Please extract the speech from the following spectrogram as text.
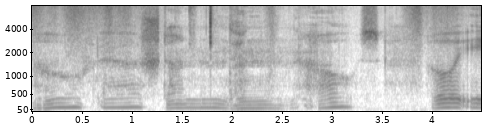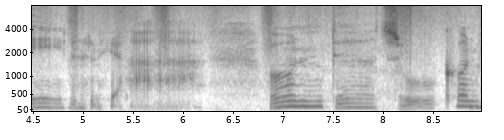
Auferstanden aus Ruinen, ja, und der Zukunft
